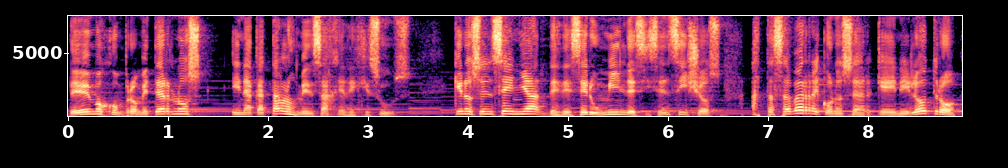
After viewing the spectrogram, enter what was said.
Debemos comprometernos en acatar los mensajes de Jesús, que nos enseña desde ser humildes y sencillos hasta saber reconocer que en el otro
